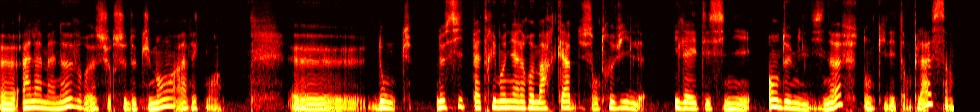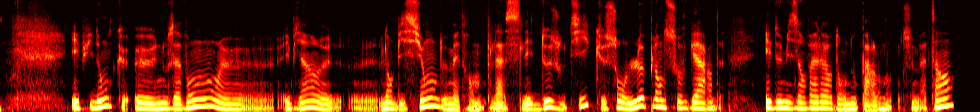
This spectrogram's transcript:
euh, à la manœuvre sur ce document avec moi. Euh, donc, le site patrimonial remarquable du centre-ville, il a été signé en 2019, donc il est en place. Et puis donc, euh, nous avons eh bien l'ambition de mettre en place les deux outils que sont le plan de sauvegarde et de mise en valeur dont nous parlons ce matin,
